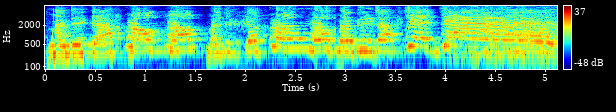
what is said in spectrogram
만들까? 멍멍. 만들까? 멍멍. 만들자. 예 예!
